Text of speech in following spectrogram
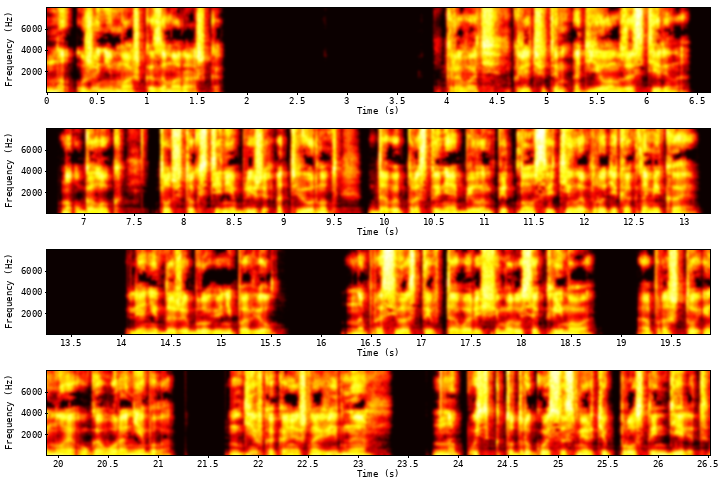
но уже не Машка-замарашка. Кровать клетчатым одеялом застелена, но уголок, тот, что к стене ближе, отвернут, дабы простыня белым пятном светила, вроде как намекая. Леонид даже бровью не повел. Напросилась ты в товарищи Маруся Климова, а про что иное уговора не было. Девка, конечно, видная, но пусть кто другой со смертью простынь делит.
